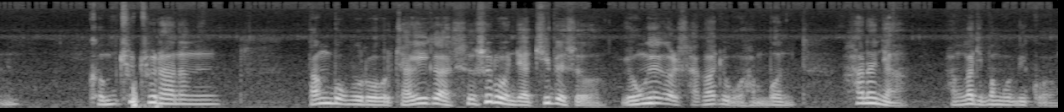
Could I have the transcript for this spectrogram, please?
음? 검추출하는 방법으로 자기가 스스로 이제 집에서 용액을 사가지고 한번 하느냐 한 가지 방법이 있고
